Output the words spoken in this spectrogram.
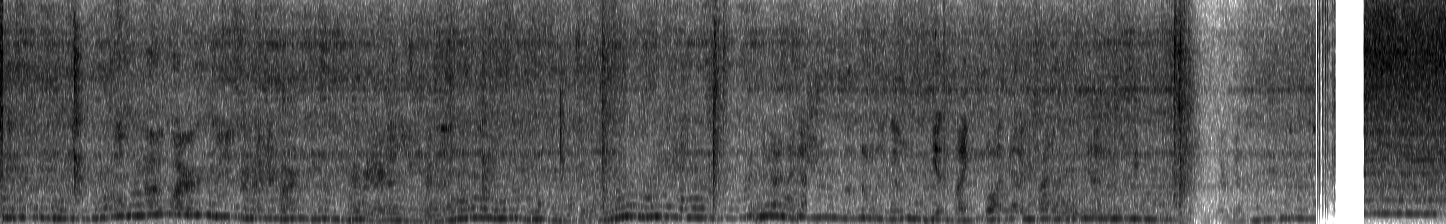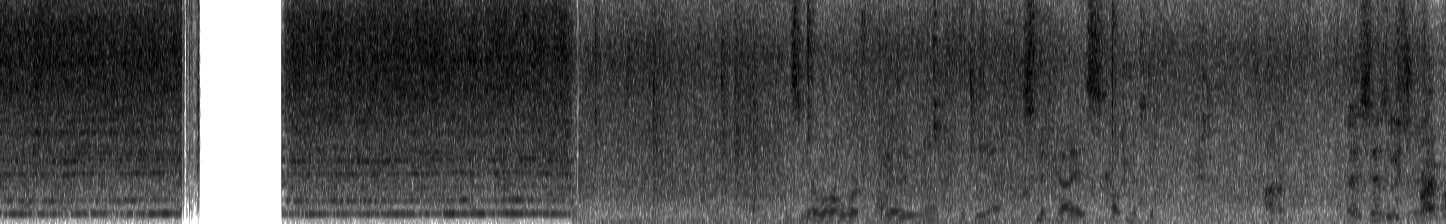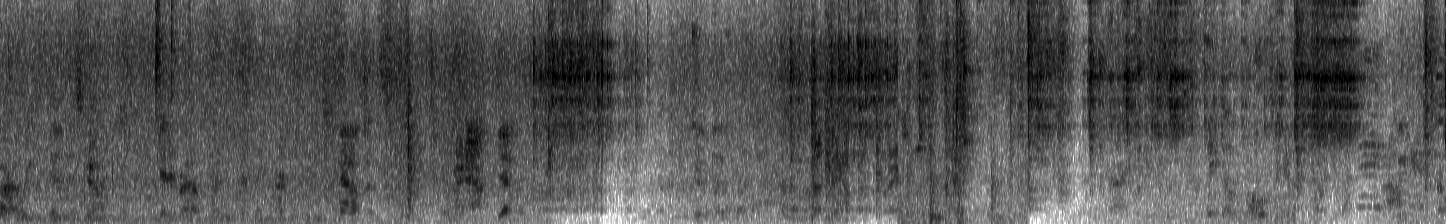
this is where we're all working together, you know, with the uh, Smith guys helping us. Get- as soon as he gets the pry bar, we can get it, it's going, get it right off underneath that thing. Now it's. Right now? Yeah. That thing on the right. Take those bolts, you're gonna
